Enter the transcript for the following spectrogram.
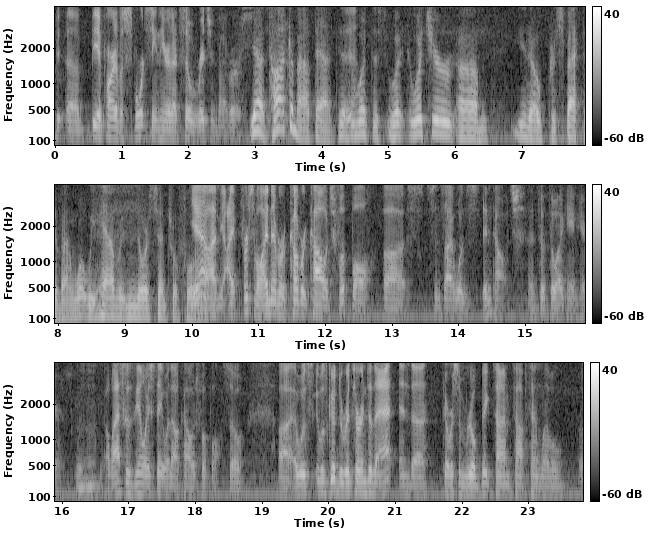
be- uh, be a part of a sports scene here that's so rich and diverse. Yeah, talk about that. Uh, Yeah. What this, what, what's your, um, you know, perspective on what we have in North Central Florida? Yeah, I mean, I, first of all, I never covered college football uh, s- since I was in college until, until I came here. Mhm. Alaska's the only state without college football, so uh, it was it was good to return to that and uh, cover some real big time top ten level uh,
